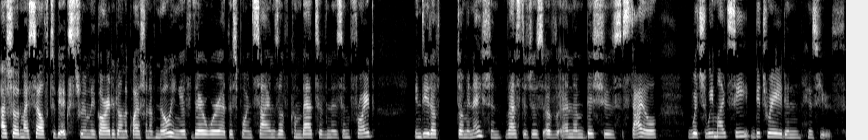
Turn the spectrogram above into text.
I showed myself to be extremely guarded on the question of knowing if there were at this point signs of combativeness in Freud indeed of domination, vestiges of an ambitious style which we might see betrayed in his youth.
